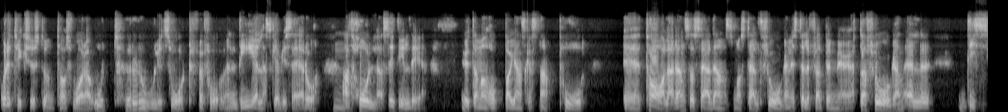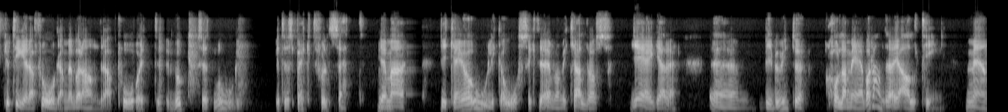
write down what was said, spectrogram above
Och det tycks ju stundtals vara otroligt svårt för en del, ska vi säga då, mm. att hålla sig till det. Utan man hoppar ganska snabbt på eh, talaren, så att säga, den som har ställt frågan istället för att bemöta frågan eller diskutera frågan med varandra på ett vuxet, moget, respektfullt sätt. Mm. Jag menar, vi kan ju ha olika åsikter även om vi kallar oss jägare. Eh, vi behöver inte hålla med varandra i allting, men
